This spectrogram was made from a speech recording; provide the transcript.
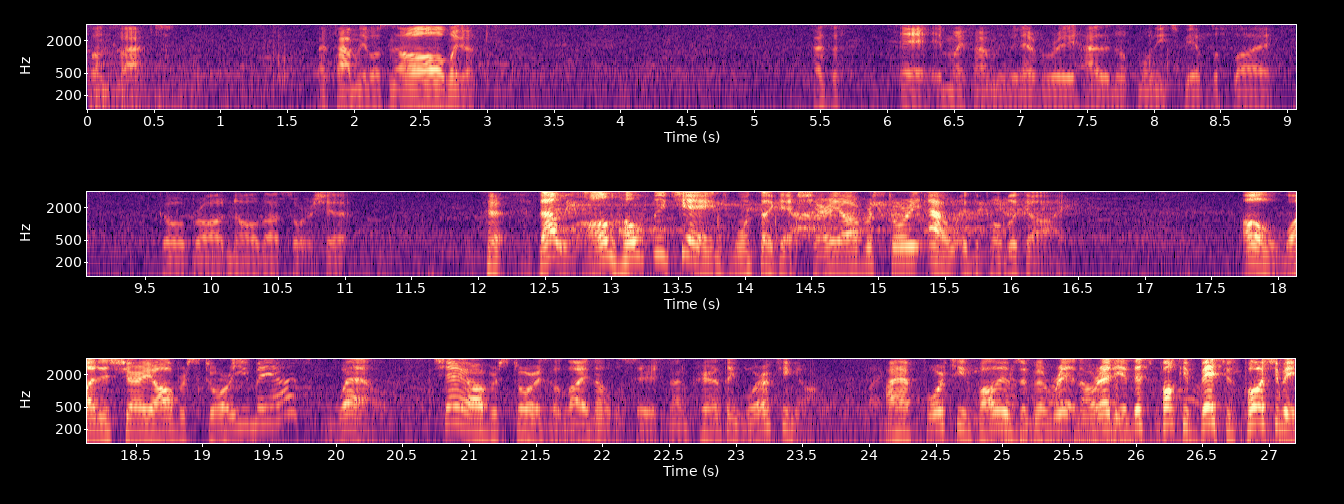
Fun fact. My family wasn't- oh my god. As a- eh, in my family we never really had enough money to be able to fly, go abroad and all that sort of shit. that will all hopefully change once I get Sherry Arbor's story out in the public eye. Oh, what is Sherry Arbor's story, you may ask? Well, Sherry Arbor's story is a light novel series that I'm currently working on. I have 14 volumes of it written already, and this fucking bitch is pushing me.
